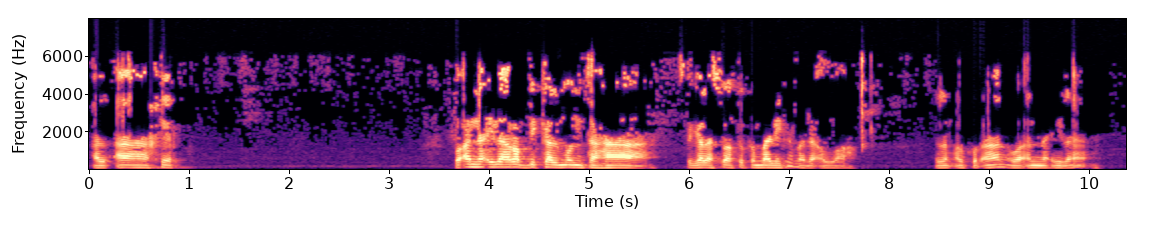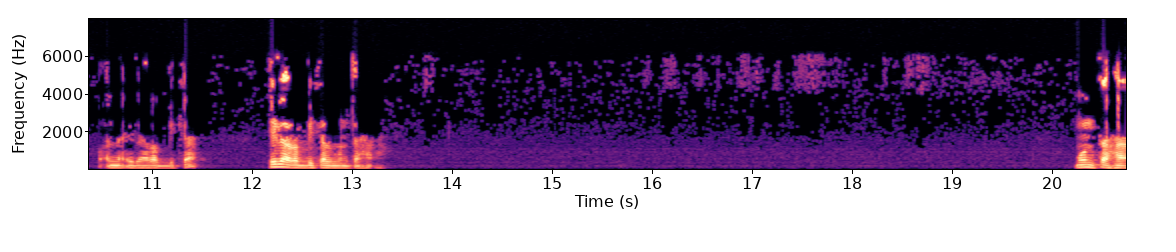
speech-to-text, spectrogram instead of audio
al-akhir. Wa anna ila rabbikal muntaha. Segala sesuatu kembali kepada Allah. Dalam Al-Quran, wa anna ila wa anna ila rabbika ila rabbikal muntaha. Muntaha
